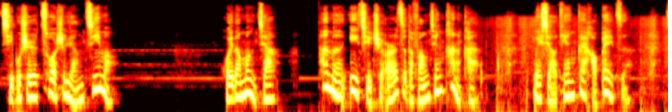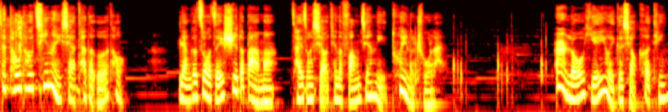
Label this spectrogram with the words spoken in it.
岂不是错失良机吗？回到孟家。他们一起去儿子的房间看了看，为小天盖好被子，再偷偷亲了一下他的额头。两个做贼似的爸妈才从小天的房间里退了出来。二楼也有一个小客厅，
